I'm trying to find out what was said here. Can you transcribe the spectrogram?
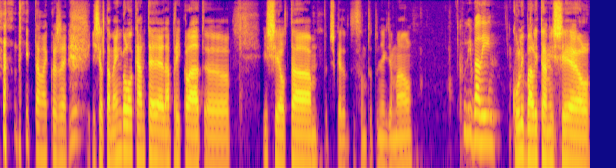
tam akože, išiel tam Engolo Kante napríklad, uh, išiel tam, počkaj, to, to som to tu niekde mal. Kulibali. Kulibali tam išiel,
